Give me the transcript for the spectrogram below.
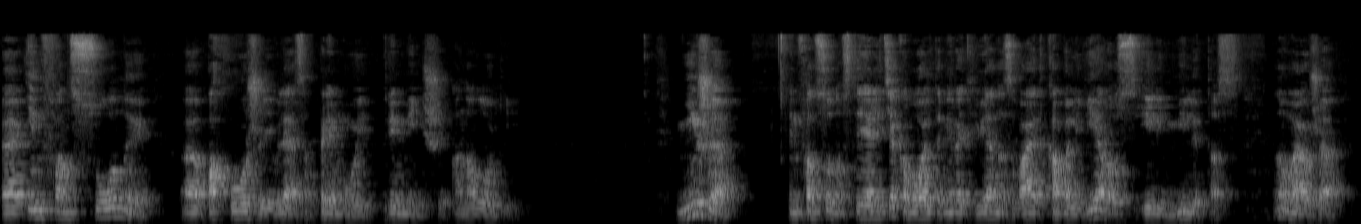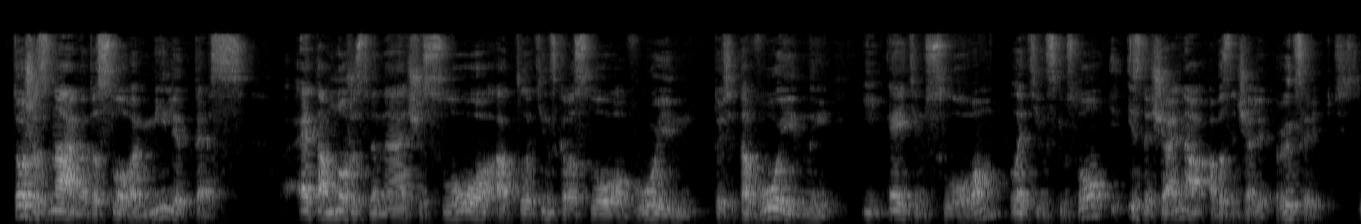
э, инфансоны, э, похоже, являются прямой, прямейшей аналогией. Ниже инфансонов стояли те, кого Альтамира Квия называет кабальерос или милитас. Ну, мы уже тоже знаем это слово milites. Это множественное число от латинского слова воин. То есть это воины. И этим словом, латинским словом, изначально обозначали рыцарей. То есть,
